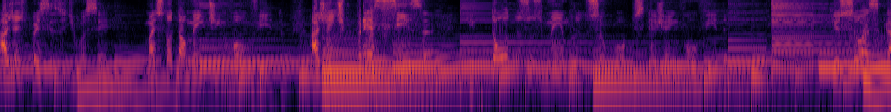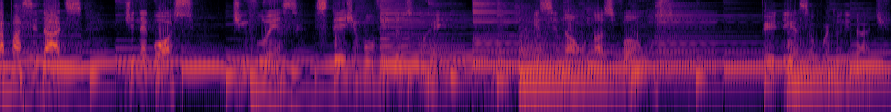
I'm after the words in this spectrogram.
A gente precisa de você, mas totalmente envolvido. A gente precisa que todos os membros do seu corpo estejam envolvidos aqui. Que suas capacidades de negócio, de influência, estejam envolvidas no reino. Porque senão nós vamos perder essa oportunidade.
